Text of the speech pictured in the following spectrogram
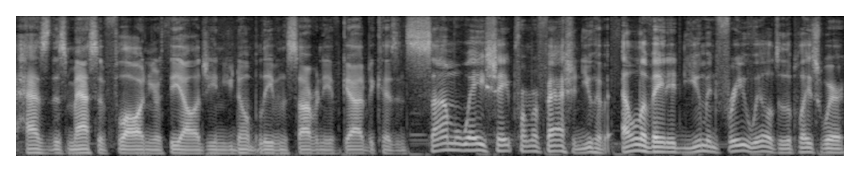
has this massive flaw in your theology and you don't believe in the sovereignty of God because in some way, shape, form, or fashion you have elevated human free will to the place where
